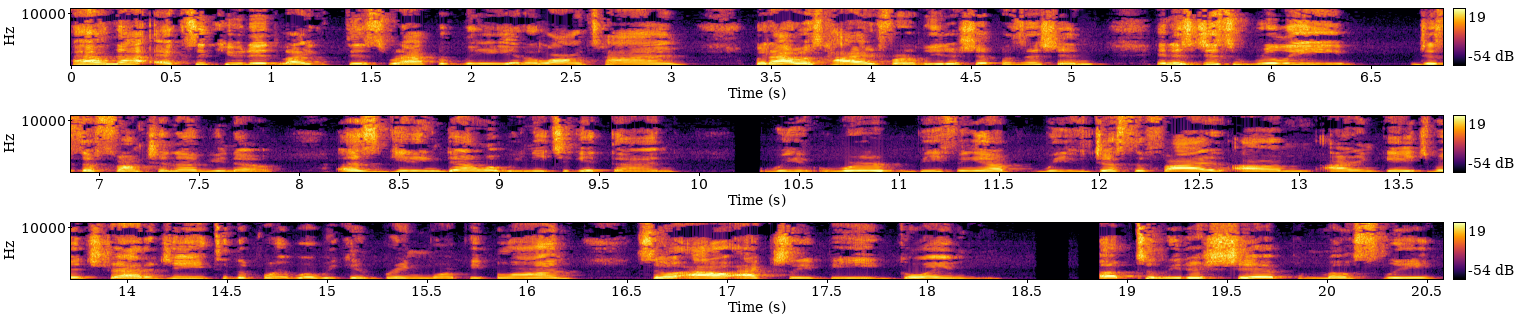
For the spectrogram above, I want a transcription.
I have not executed like this rapidly in a long time, but I was hired for a leadership position and it's just really just a function of, you know, us getting done what we need to get done. We we're beefing up. We've justified um, our engagement strategy to the point where we can bring more people on. So I'll actually be going up to leadership mostly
